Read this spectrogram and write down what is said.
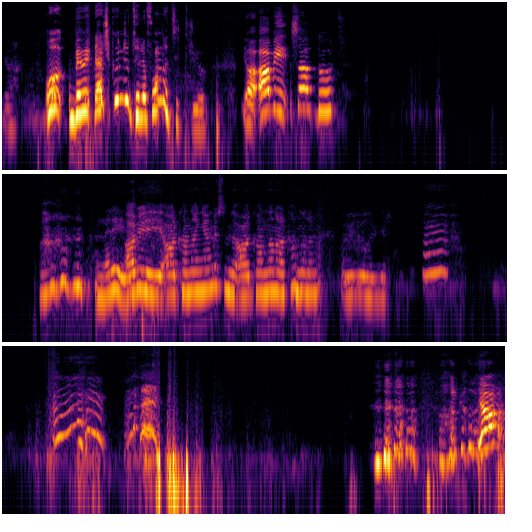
Ya. O bebekler çıkınca telefon da titriyor. Ya abi saat dört. Nereye? Abi arkandan gelmesin de arkandan arkandan öyle olabilir. Arkadaşlar. ya!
